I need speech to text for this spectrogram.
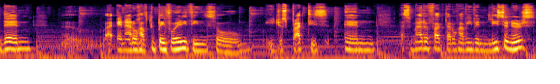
Then, uh, and I don't have to pay for anything, so you just practice. And as a matter of fact, I don't have even listeners,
